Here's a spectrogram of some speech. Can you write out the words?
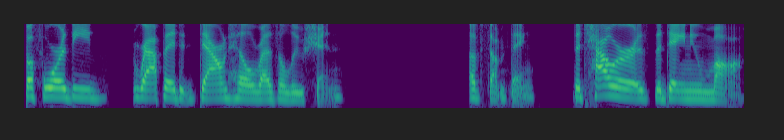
before the rapid downhill resolution of something the tower is the denouement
